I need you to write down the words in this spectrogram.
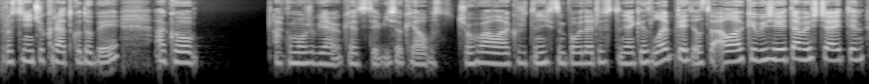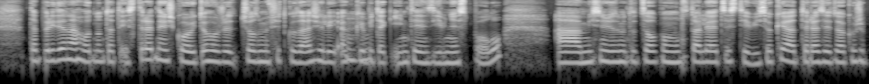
proste niečo krátkodobé, ako ako môže byť aj keď ste vysoké alebo z čoho, ale akože to nechcem povedať, že sú to nejaké zlé priateľstva, ale keby, že je tam ešte aj ten, tá pridaná hodnota tej strednej školy, toho, že čo sme všetko zažili, ako keby uh-huh. tak intenzívne spolu. A myslím, že sme to celkom ustali aj cez tie vysoké a teraz je to akože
